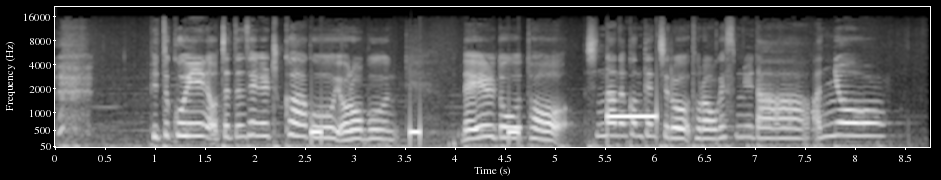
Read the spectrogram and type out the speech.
비트코인 어쨌든 생일 축하하고 여러분 내일도 더 신나는 컨텐츠로 돌아오겠습니다. 안녕!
